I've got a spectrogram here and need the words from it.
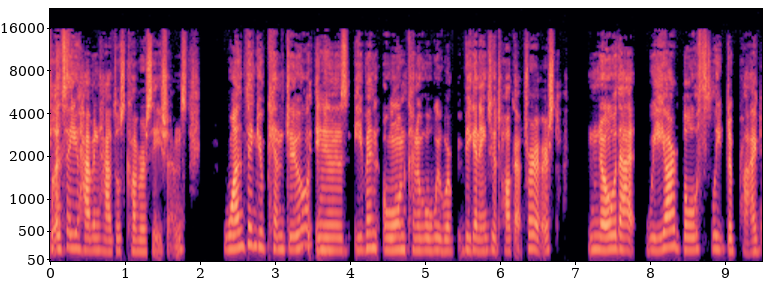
let's say you haven't had those conversations. One thing you can do mm-hmm. is even own kind of what we were beginning to talk at first. Know that we are both sleep deprived.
